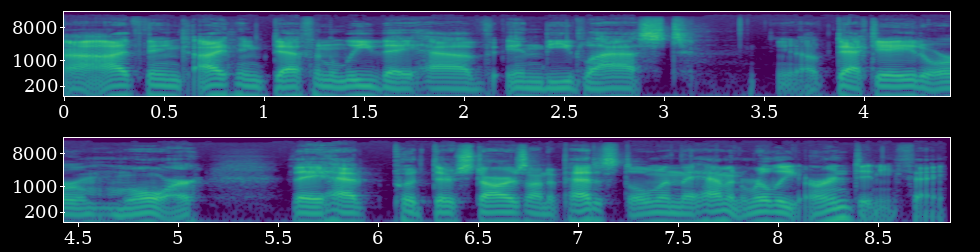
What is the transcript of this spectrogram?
I think I think definitely they have in the last you know decade or more they have put their stars on a pedestal when they haven't really earned anything.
